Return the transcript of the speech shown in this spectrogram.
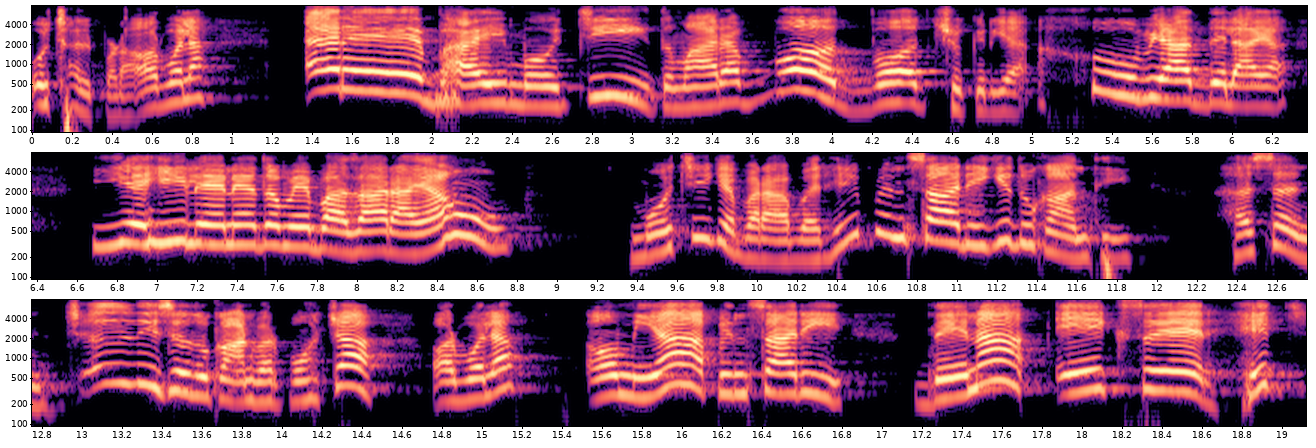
اچھل پڑا اور بولا ارے بھائی موچی، تمہارا بہت بہت شکریہ، خوب یاد دلایا۔ یہی لینے تو میں بازار آیا ہوں۔ موچی کے برابر ہی پنساری کی دکان تھی۔ حسن جلدی سے دکان پر پہنچا اور بولا، او میاں، پنساری، دینا ایک سیر ہچ۔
